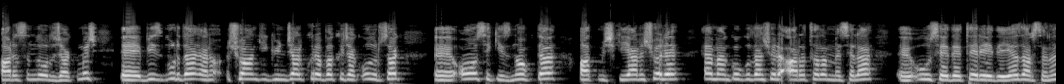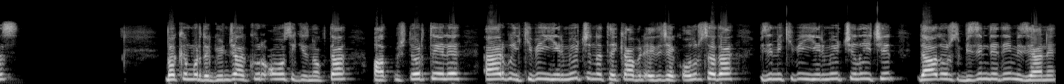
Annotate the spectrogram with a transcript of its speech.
arasında olacakmış. E, biz burada yani şu anki güncel kura bakacak olursak e, 18.62 yani şöyle hemen Google'dan şöyle aratalım mesela e, USDTR diye yazarsanız Bakın burada güncel kur 18.64 TL. Eğer bu 2023 yılına tekabül edecek olursa da bizim 2023 yılı için daha doğrusu bizim dediğimiz yani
